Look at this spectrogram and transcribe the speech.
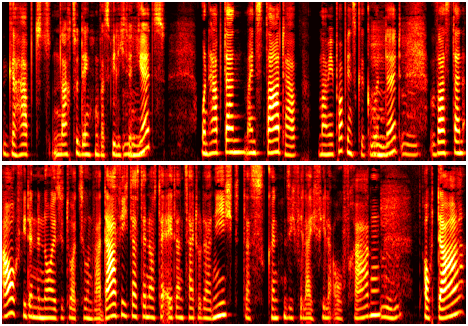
gehabt, nachzudenken, was will ich denn mhm. jetzt? Und habe dann mein Startup Mami Poppins gegründet, mhm. was dann auch wieder eine neue Situation war. Darf ich das denn aus der Elternzeit oder nicht? Das könnten sich vielleicht viele auch fragen. Mhm. Auch da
